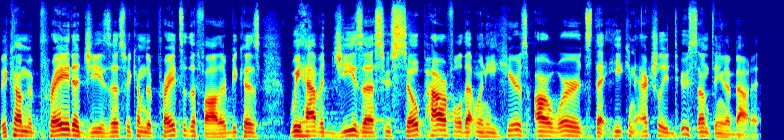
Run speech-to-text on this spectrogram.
We come to pray to Jesus. We come to pray to the Father because we have a Jesus who's so powerful that when he hears our words that he can actually do something about it.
